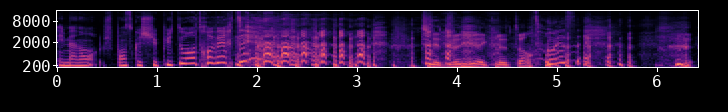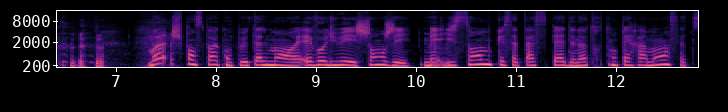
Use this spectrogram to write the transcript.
Et maintenant, je pense que je suis plutôt introvertie. tu l'es devenue avec le temps. Moi, je pense pas qu'on peut tellement euh, évoluer et changer, mais mhm. il semble que cet aspect de notre tempérament, cette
